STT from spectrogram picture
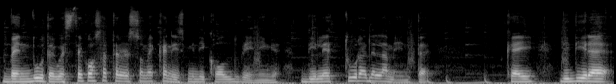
vendute queste cose attraverso meccanismi di cold reading, di lettura della mente, ok? Di dire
